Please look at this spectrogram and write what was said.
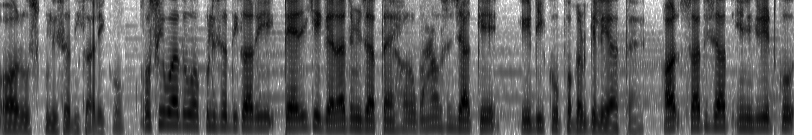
और उस पुलिस अधिकारी को। उसके बाद वह पुलिस अधिकारी टेरी के गैराज में जाता है और वहाँ से जाके ईडी को पकड़ के ले आता है और साथ ही साथ इनग्रेड को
